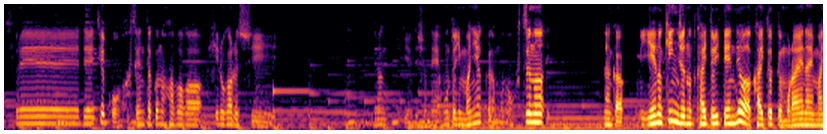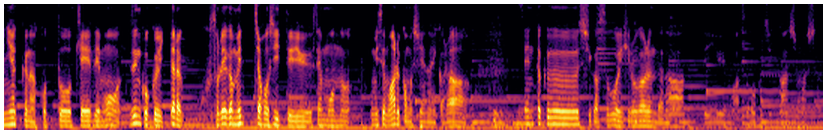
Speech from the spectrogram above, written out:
それで結構選択の幅が広がるし、なんて言うんでしょうね、本当にマニアックなもの、普通のなんか家の近所の買い取り店では買い取ってもらえないマニアックな骨董系でも、全国行ったらそれがめっちゃ欲しいっていう専門のお店もあるかもしれないから、選択肢がすごい広がるんだなっていうのはすごく実感しましたね。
